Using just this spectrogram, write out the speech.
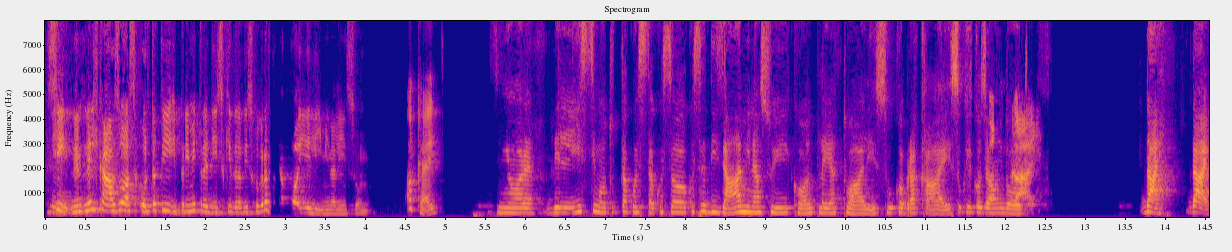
Sì, Bene. nel, nel caso ascoltati i primi tre dischi della discografia, poi eliminali, insomma. Ok, Signore, bellissimo tutta questa, questo- questa disamina sui Coldplay attuali, su Cobra Kai, su che cos'è un dojo. Dai, dai,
